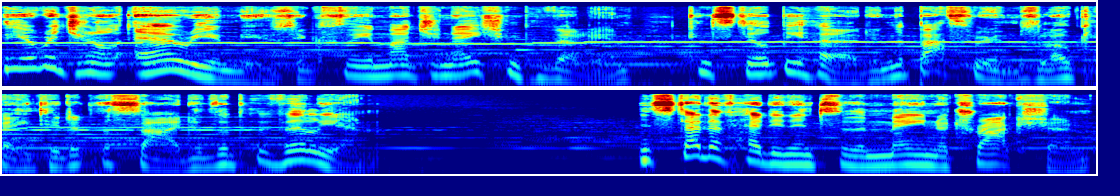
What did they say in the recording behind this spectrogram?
The original area music for the Imagination Pavilion can still be heard in the bathrooms located at the side of the pavilion. Instead of heading into the main attraction,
